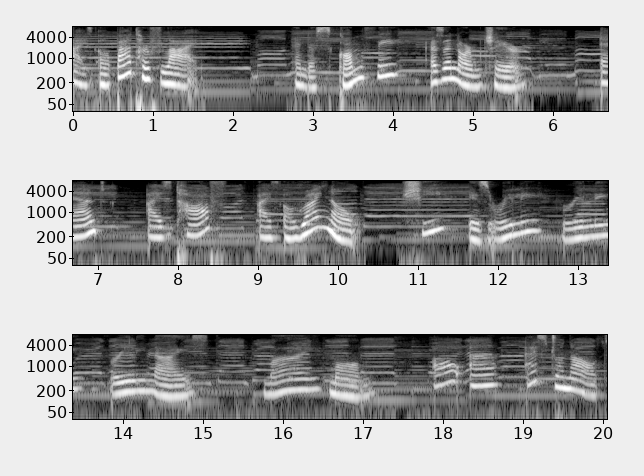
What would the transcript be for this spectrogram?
as a butterfly. and as comfy as an armchair. and as tough as a rhino. She is really, really, really nice. My mom. Oh, or an astronaut.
